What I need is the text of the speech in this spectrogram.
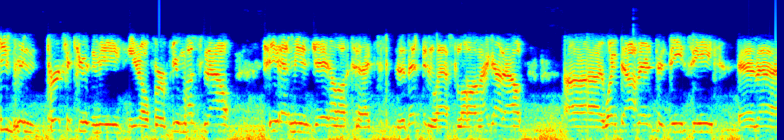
she's been persecuting me. You know, for a few months now. She had me in jail. That that didn't last long. I got out. Uh, I went down there to DC, and uh,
